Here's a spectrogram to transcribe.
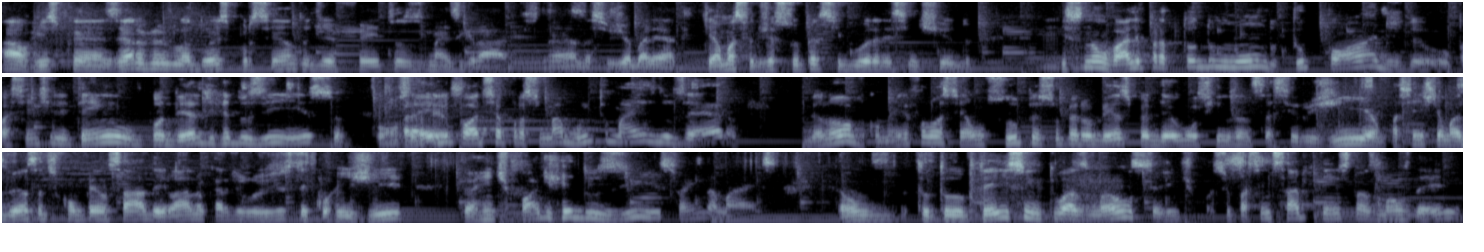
Ah, o risco é 0,2% de efeitos mais graves, né, da cirurgia bariátrica, que é uma cirurgia super segura nesse sentido. Uhum. Isso não vale para todo mundo. Tu pode, o paciente ele tem o poder de reduzir isso. Para ele pode se aproximar muito mais do zero. De novo, como ele falou, se é um super, super obeso, perdeu alguns quilos antes da cirurgia, um paciente tem uma doença descompensada, ir lá no cardiologista e corrigir. Então a gente pode reduzir isso ainda mais. Então, tu, tu ter isso em tuas mãos, se, a gente, se o paciente sabe que tem isso nas mãos dele,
